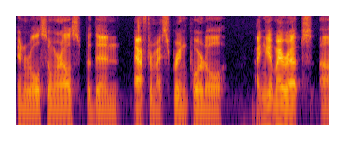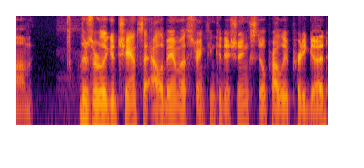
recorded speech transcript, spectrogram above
enroll somewhere else. But then after my spring portal, I can get my reps. Um, there's a really good chance that Alabama strength and conditioning still probably pretty good.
